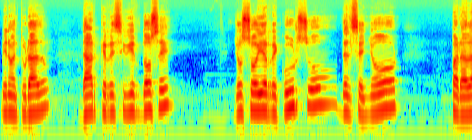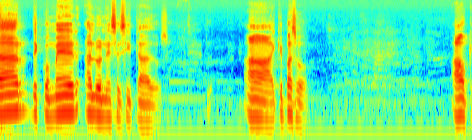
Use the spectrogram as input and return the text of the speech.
bienaventurado dar que recibir. 12. Yo soy el recurso del Señor para dar de comer a los necesitados. Ay, ¿qué pasó? Ah, ok.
